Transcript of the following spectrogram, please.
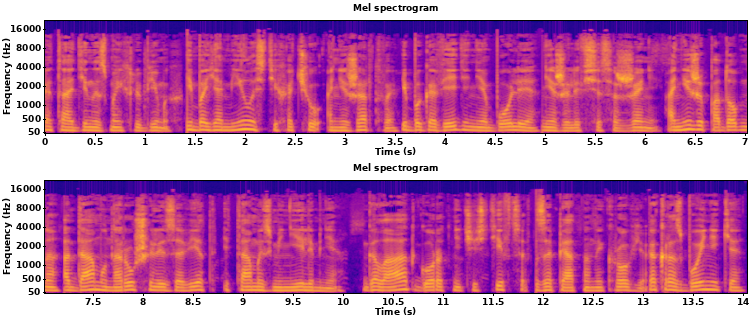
Это один из моих любимых. «Ибо я милости хочу, а не жертвы, и боговедение более, нежели все сожжений. Они же, подобно Адаму, нарушили завет, и там изменили мне. Галаад — город нечестивцев, запятнанный кровью. Как разбойники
